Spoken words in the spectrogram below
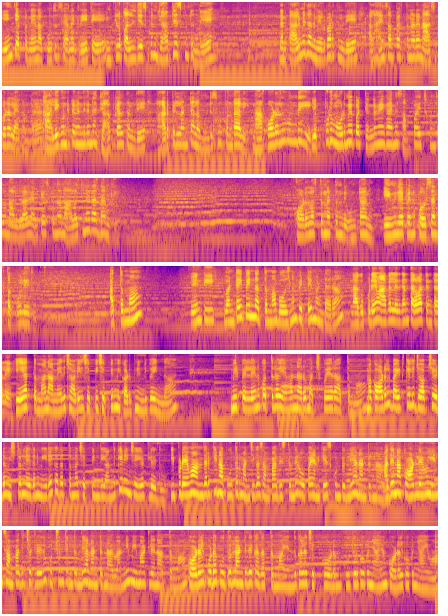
ఏం చెప్పనే నా కూతురు చాలా గ్రేటే. ఇంట్లో పనులు చేసుకుని జాబ్ చేసుకుంటుంది. దాని కాళ్ళ మీద అది నిలబడుతుంది. అలా ఆయన సంపాదిస్తున్నాడని ఆశ కూడా లేకుండా ఖాళీగా ఉండటం ఎందుకంటే జాబ్కి వెళ్తుంది. ఆడపిల్ల అంటే అలా ముందు చూపు ఉండాలి. నా కోడలు ఉంది. ఎప్పుడు మూడు మీద పడి తినడమే కానీ సంపాదించుకుందాం నాలుగు రాళ్ళు వెనకేసుకుందాం అని ఆలోచనే రాదు దానికి. కోడలు వస్తున్నట్టుంది ఉంటాను. ఏమీ లేకపోయినా పౌరుషానికి తక్కువ లేదు. అత్తమ్మ ఏంటి? వంట అయిపోయింది అత్తమ్మ భోజనం పెట్టేయమంటారా? నాకు ఇప్పుడేం ఆకలేదు కానీ తర్వాత తింటాలే. ఏ అత్తమ్మ నా మీద చాడీలు చెప్పి చెప్పి మీ కడుపు నిండిపోయిందా? మీరు పెళ్ళైన కొత్తలో ఏమన్నారో మర్చిపోయారా అత్తమ్మ? మా కోడలు బయటకెళ్ళి జాబ్ చేయడం ఇష్టం లేదని మీరే కదా అత్తమ్మ చెప్పింది. అందుకే నేను చెయ్యట్లేదు ఇప్పుడేమో అందరికీ నా కూతురు మంచిగా సంపాదిస్తుంది రూపాయి వెనకేసుకుంటుంది అని అంటున్నారు. అదే నా కోడలేమో ఏం సంపాదించట్లేదు కూర్చుని తింటుంది అని అంటున్నారు. అన్ని మీ మాటలేనా అత్తమ్మ? కోడలు కూడా కూతురు లాంటిదే కదా అత్తమ్మ ఎందుకలా చెప్పుకోవడం? కూతురుకు ఒక న్యాయం కోడలికి ఒక న్యాయమా?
